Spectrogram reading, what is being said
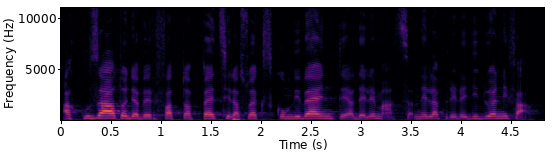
accusato di aver fatto a pezzi la sua ex convivente Adele Mazza nell'aprile di due anni fa.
